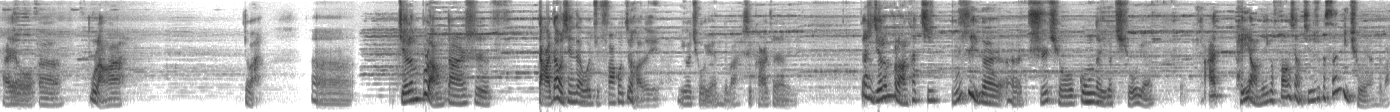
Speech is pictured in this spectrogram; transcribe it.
还有呃布朗啊，对吧？嗯，杰伦布朗当然是打到现在为止发挥最好的一个球员，对吧？是凯尔特人里面。但是杰伦布朗他其实不是一个呃持球攻的一个球员，他培养的一个方向其实是个三 D 球员，对吧？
